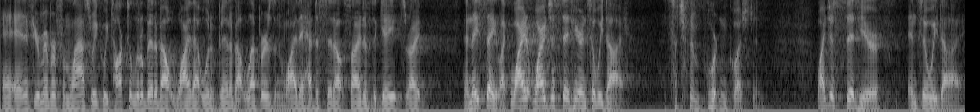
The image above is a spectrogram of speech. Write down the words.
And if you remember from last week, we talked a little bit about why that would have been about lepers and why they had to sit outside of the gates, right? And they say, like, why, why just sit here until we die? It's such an important question. Why just sit here until we die?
